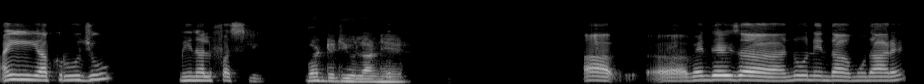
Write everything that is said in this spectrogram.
Ay yakhruju min al fasli. What did you learn here? uh, uh, when there is a noon in the mudare,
